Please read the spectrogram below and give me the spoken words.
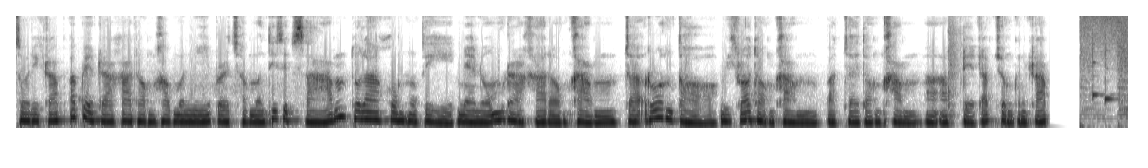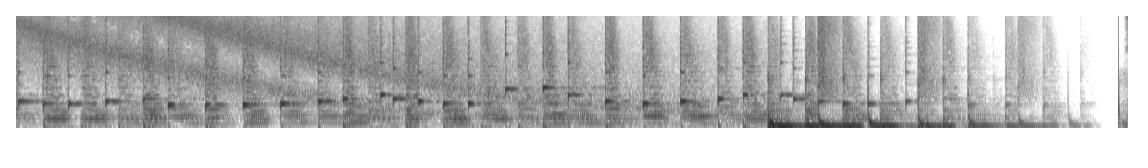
สวัสดีครับ อัปเดตราคาทองคำวันนี้ประจำวันที่ 13 ตุลาคม 64 แนวโน้มราคาทองคำจะร่วงต่อวิเคราะห์ทองคำปัจจัยทองคำมาอัปเดตรับชมกันครับ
